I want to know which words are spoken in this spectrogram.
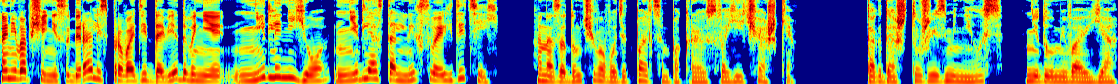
Они вообще не собирались проводить доведывание ни для нее, ни для остальных своих детей. Она задумчиво водит пальцем по краю своей чашки. Тогда что же изменилось? Недоумеваю я.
